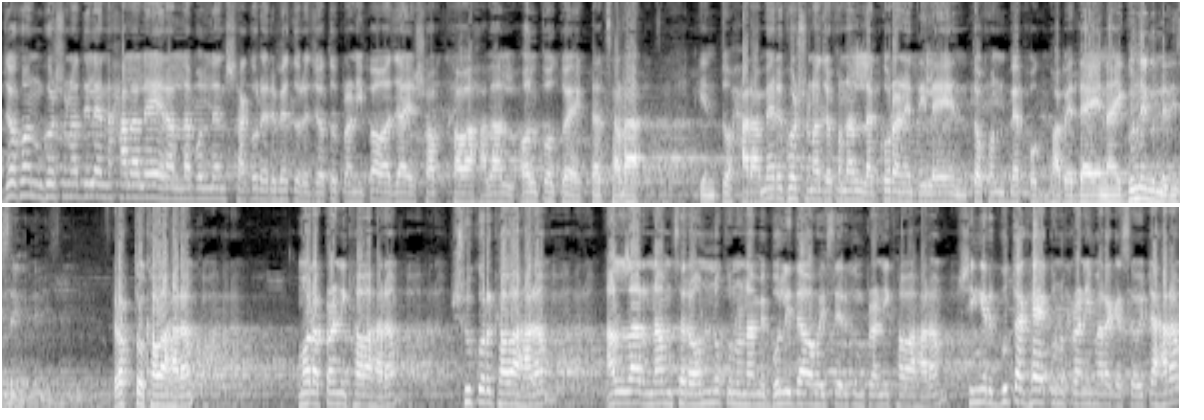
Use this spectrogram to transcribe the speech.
যখন ঘোষণা দিলেন হালালের আল্লাহ বললেন সাগরের ভেতরে যত প্রাণী পাওয়া যায় সব খাওয়া হালাল অল্প কয়েকটা ছাড়া কিন্তু হারামের ঘোষণা যখন আল্লাহ কোরআনে দিলেন, তখন ব্যাপক ভাবে দেয় নাই, গুনে গুনে দিছে। রক্ত খাওয়া হারাম, মরা প্রাণী খাওয়া হারাম, শুকর খাওয়া হারাম, আল্লাহর নাম ছাড়া অন্য কোন নামে বলি দেওয়া হয়েছে, এরকম প্রাণী খাওয়া হারাম সিংহের গুতা খায় কোনো প্রাণী মারা গেছে, ওইটা হারাম,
